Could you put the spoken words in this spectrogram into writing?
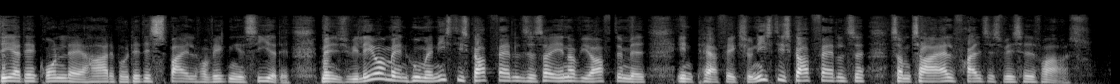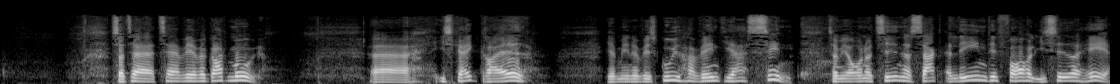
Det er det grundlag, jeg har det på. Det er det spejl, for hvilken jeg siger det. Men hvis vi lever med en humanistisk opfattelse, så ender vi ofte med en perfektionistisk opfattelse, som tager al frelsesvidshed fra os. Så tag, tag ved ved godt mod. Uh, I skal ikke græde. Jeg mener, hvis Gud har vendt jeres sind, som jeg under tiden har sagt, alene det forhold, I sidder her,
